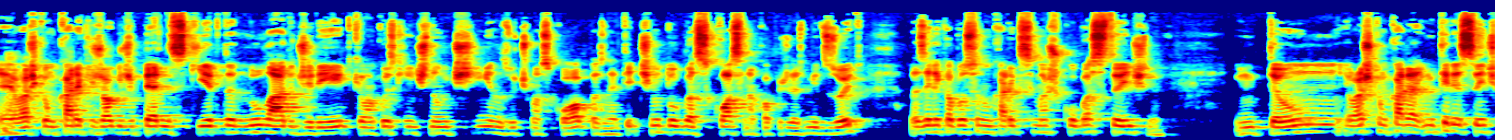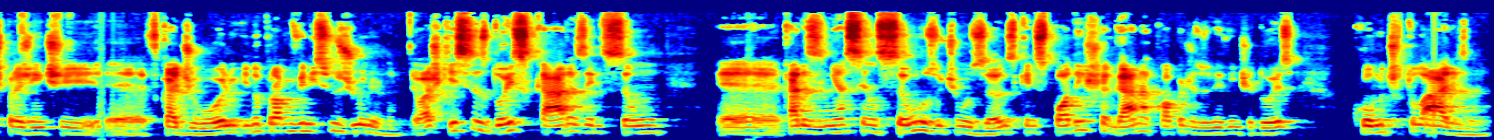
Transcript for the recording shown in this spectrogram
É, eu acho que é um cara que joga de perna esquerda no lado direito, que é uma coisa que a gente não tinha nas últimas Copas, né? Tinha o Douglas Costa na Copa de 2018, mas ele acabou sendo um cara que se machucou bastante, né? Então, eu acho que é um cara interessante para a gente é, ficar de olho. E no próprio Vinícius Júnior, né? Eu acho que esses dois caras, eles são é, caras em ascensão nos últimos anos, que eles podem chegar na Copa de 2022 como titulares, né?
